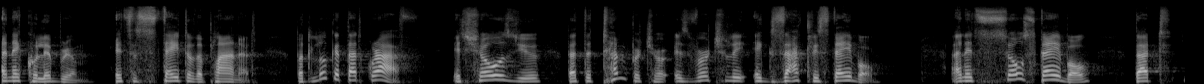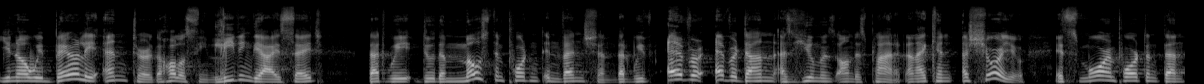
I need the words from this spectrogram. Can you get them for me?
an equilibrium. It's a state of the planet. But look at that graph. It shows you that the temperature is virtually exactly stable. And it's so stable that, you know, we barely enter the Holocene, leaving the Ice Age, that we do the most important invention that we've ever, ever done as humans on this planet. And I can assure you, it's more important than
